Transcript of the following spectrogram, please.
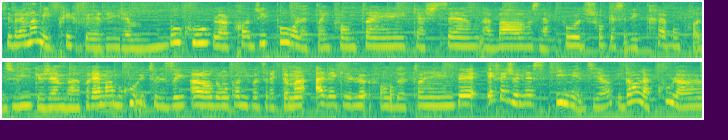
C'est vraiment mes préférés. J'aime beaucoup leurs produits pour le teint. Fond de teint, cache-cerne, la base, la poudre. Je trouve que c'est des très bons produits que j'aime vraiment beaucoup utiliser. Alors donc, on y va directement avec le fond de teint. Fait effet jeunesse immédiat dans la couleur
